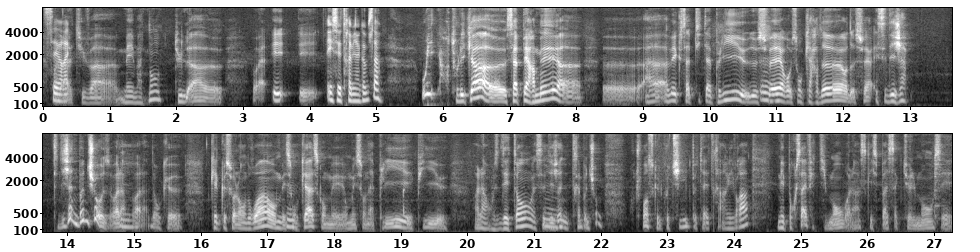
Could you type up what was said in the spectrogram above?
c'est vrai. Tu vas, mais maintenant tu l'as et et, et c'est très bien comme ça. Oui, en tous les cas, ça permet avec sa petite appli de se mm. faire son quart d'heure, de se faire et c'est déjà c'est déjà une bonne chose, voilà, mm. voilà. Donc quel que soit l'endroit, on met son mm. casque, on met on met son appli et puis voilà, on se détend, et c'est déjà une très bonne chose. Je pense que le coaching peut-être arrivera, mais pour ça, effectivement, voilà, ce qui se passe actuellement, c'est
